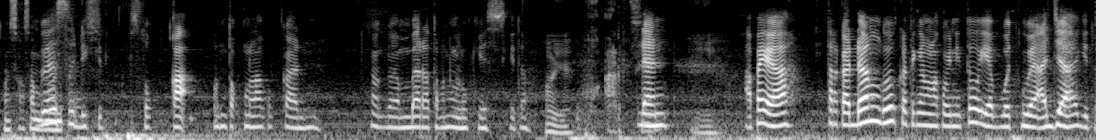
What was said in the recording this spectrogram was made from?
masak sambil gue sedikit suka untuk melakukan ngegambar atau ngelukis gitu Oh iya. dan Iya. apa ya terkadang gue ketika ngelakuin itu ya buat gue aja gitu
